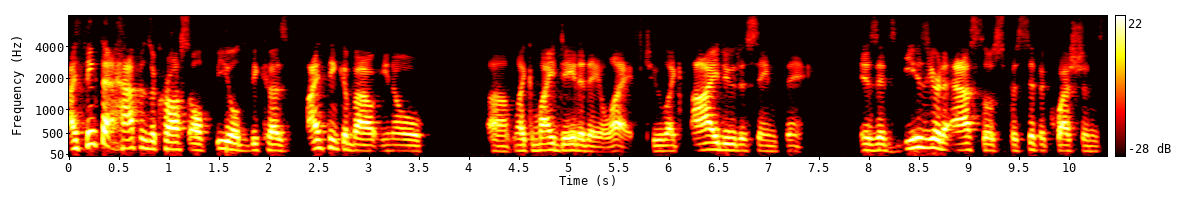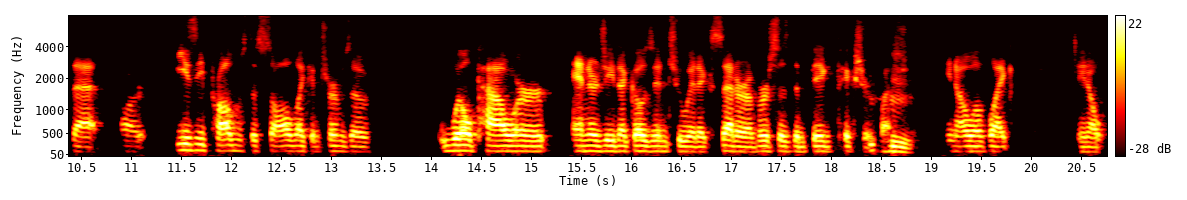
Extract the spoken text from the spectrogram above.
I think that happens across all fields because I think about, you know, um, like my day-to-day life too. Like I do the same thing is it's easier to ask those specific questions that are easy problems to solve, like in terms of willpower, energy that goes into it, etc., versus the big picture mm-hmm. question, mm-hmm. you know, of like, you know,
